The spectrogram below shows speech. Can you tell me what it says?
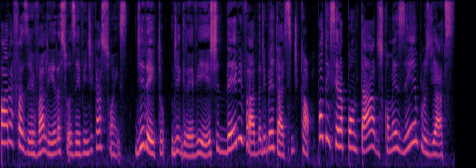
para fazer valer as suas reivindicações. Direito de greve este derivado da liberdade sindical. Podem ser apontados como exemplos de atos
